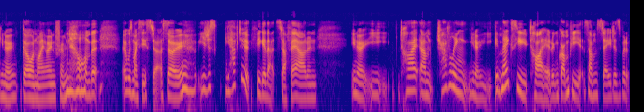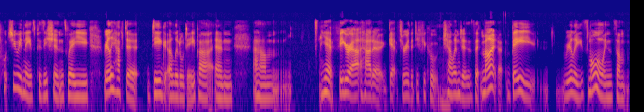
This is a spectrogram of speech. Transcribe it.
you know, go on my own from now on. But it was my sister. So you just, you have to figure that stuff out. And, you know, you, um, traveling, you know, it makes you tired and grumpy at some stages, but it puts you in these positions where you really have to dig a little deeper and, um, yeah, figure out how to get through the difficult mm. challenges that might be really small in some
